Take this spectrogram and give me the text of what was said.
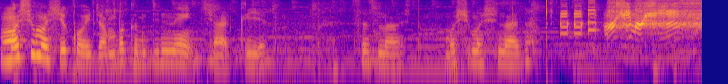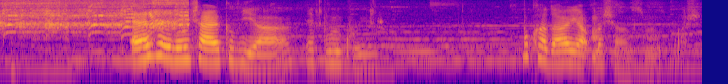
Maşı maşı koyacağım. Bakın dinleyin şarkıyı. Sesini açtım. Maşı maşı nerede? En sevdiğim şarkı bu ya. Hep bunu koyuyorum. Bu kadar yapma şansımız var.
